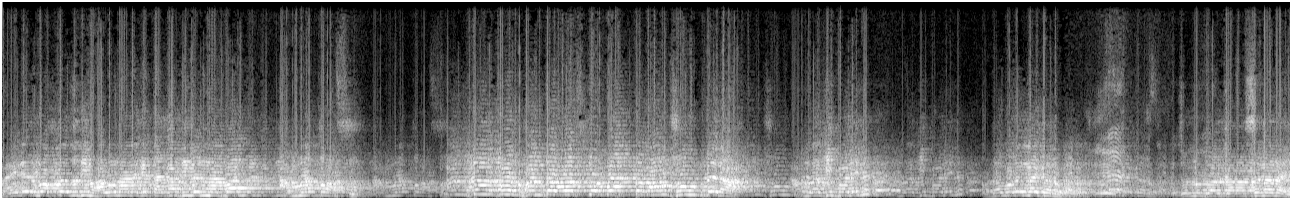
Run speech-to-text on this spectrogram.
বাইরের বক্তা যদি ভালো না লাগে, টাকা দিবেন না পান। আমরা তো আছি। ঘণ্টার পর ঘণ্টা না। আমরা কি পারি না? কথা বলেন না কেন? এজন্য দরকার আছে না নাই?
